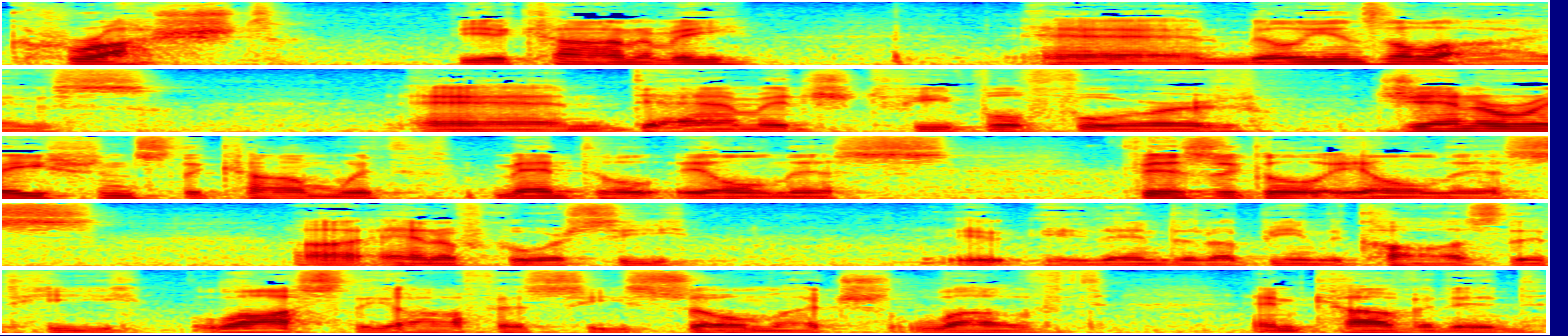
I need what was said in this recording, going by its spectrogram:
crushed the economy and millions of lives and damaged people for generations to come with mental illness, physical illness, uh, and of course, he it, it, ended up being the cause that he lost the office he so much loved and coveted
